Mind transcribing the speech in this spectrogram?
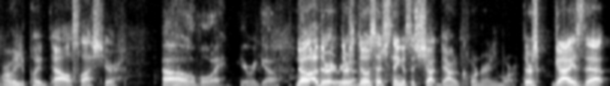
Or think he played Dallas last year. Oh boy, here we go. No, uh, there, there's go. no such thing as a shutdown corner anymore. There's guys that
